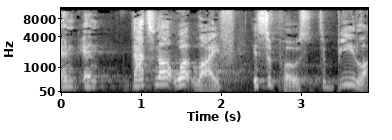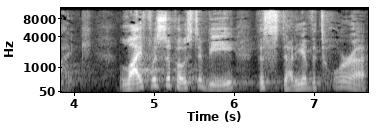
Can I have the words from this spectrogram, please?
And, and that's not what life is supposed to be like. Life was supposed to be the study of the Torah,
